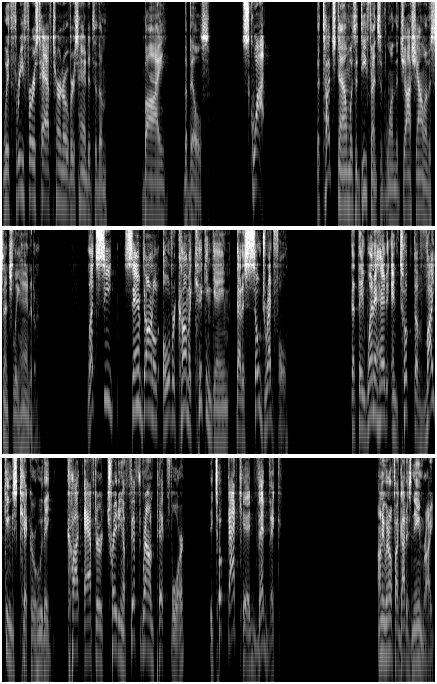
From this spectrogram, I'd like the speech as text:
with three first half turnovers handed to them by the Bills. Squat. The touchdown was a defensive one that Josh Allen essentially handed him. Let's see Sam Darnold overcome a kicking game that is so dreadful that they went ahead and took the Vikings kicker who they cut after trading a fifth round pick for. They took that kid, Vedvik. I don't even know if I got his name right.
